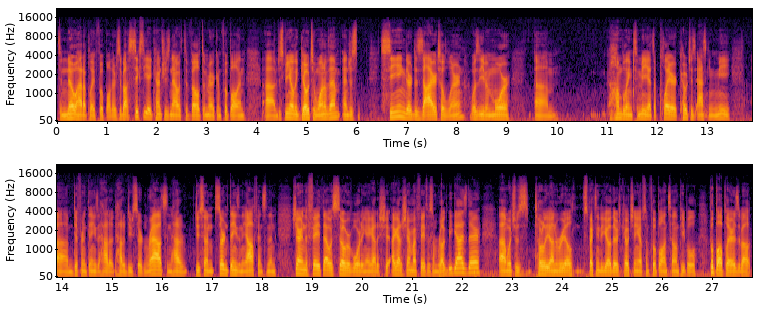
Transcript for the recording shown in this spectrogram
to know how to play football. There's about 68 countries now with developed American football, and um, just being able to go to one of them and just seeing their desire to learn was even more. Um, humbling to me as a player coaches asking me um, different things how to how to do certain routes and how to do some certain things in the offense. And then sharing the faith that was so rewarding. I got to share I got to share my faith with some rugby guys there, um, which was totally unreal. Expecting to go there coaching up some football and telling people football players about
